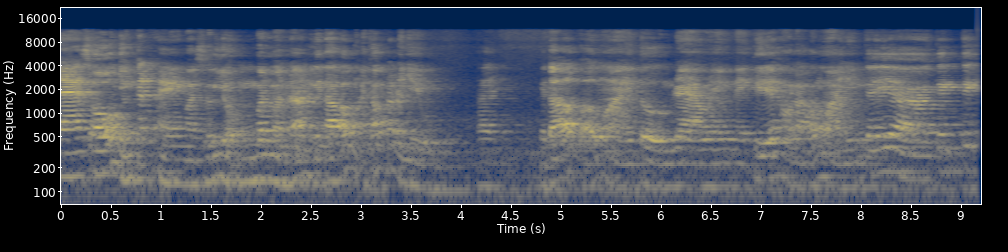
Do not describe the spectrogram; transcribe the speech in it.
đa số những khách hàng mà sử dụng bên mình đó người ta ốp ngoại thất rất là nhiều. Đây người ta ốp ở ngoài tường rào này này kia hoặc là ở ngoài những cái ờ, cái cái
